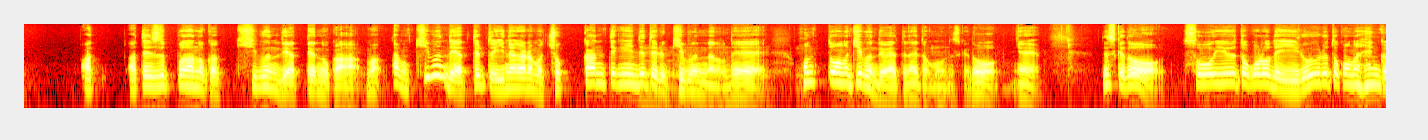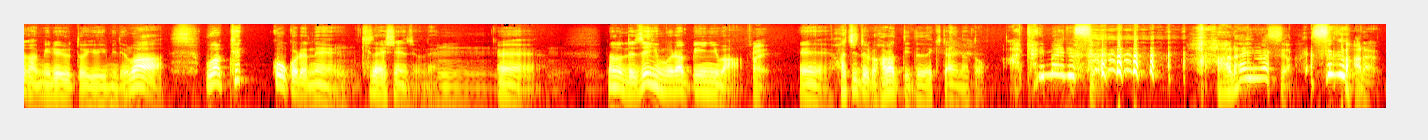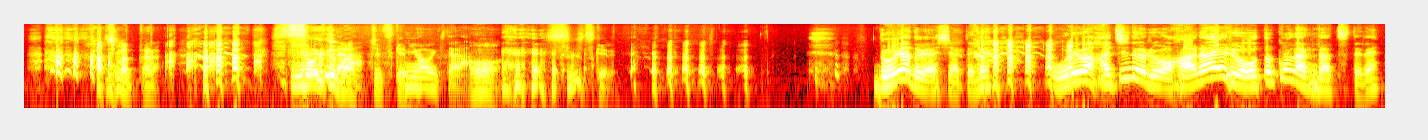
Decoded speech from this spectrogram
あ当てずっぽなのか気分でやってんのかまあ多分気分でやってると言いながらも直感的に出てる気分なので本当の気分ではやってないと思うんですけど、ええ、ですけどそういうところでいろいろとこの変化が見れるという意味では僕は結構これね期待してるんですよね。ええ、なのでぜひ村 P には、はい。ええ、8ドル払っていただきたいなと。当たり前ですよ。払いますよ。すぐ払う。始まったら。日本来たら。日本来たら。すぐつけるドヤドヤしちゃってね。俺は8ドルを払える男なんだっつってね。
